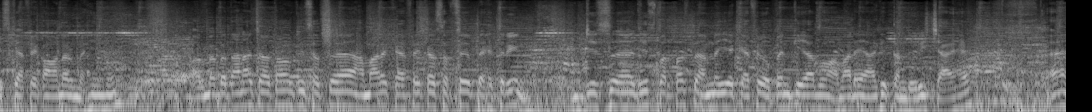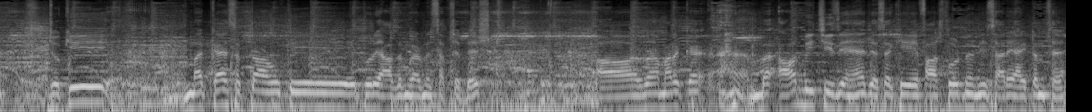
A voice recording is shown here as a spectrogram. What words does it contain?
इस कैफ़े का ऑनर मैं ही हूँ। और मैं बताना चाहता हूँ कि सबसे हमारे कैफ़े का सबसे बेहतरीन जिस जिस पर्पज़ पे हमने ये कैफ़े ओपन किया वो हमारे यहाँ की तंदूरी चाय है, है? जो कि मैं कह सकता हूँ कि पूरे आज़मगढ़ में सबसे बेस्ट और हमारे और भी चीज़ें हैं जैसे कि फ़ास्ट फ़ूड में भी सारे आइटम्स हैं।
